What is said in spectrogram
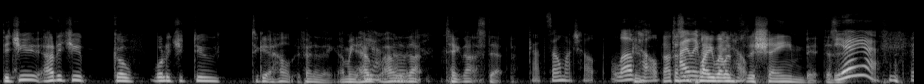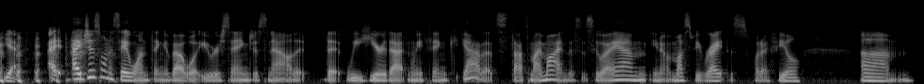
Did you? How did you go? What did you do to get help, if anything? I mean, how, Yeah, how did oh, that take that step? Got so much help. Love help. That doesn't Highly play well into help. the shame bit, does it? Yeah, yeah, yeah. I, I just want to say one thing about what you were saying just now that that we hear that and we think, yeah, that's that's my mind. This is who I am. You know, it must be right. This is what I feel. Um,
